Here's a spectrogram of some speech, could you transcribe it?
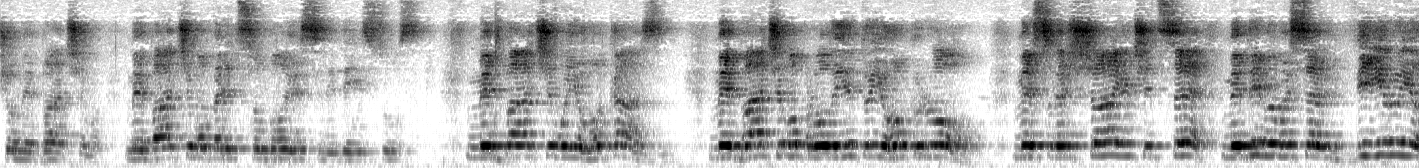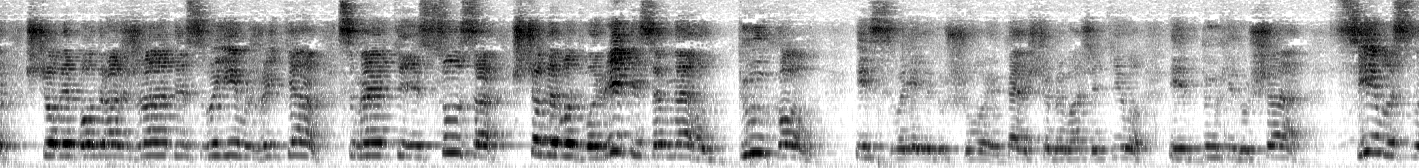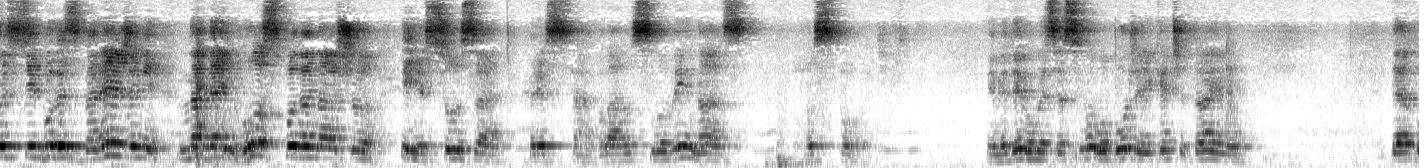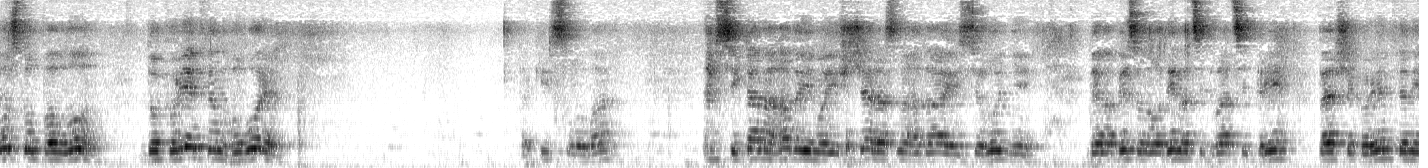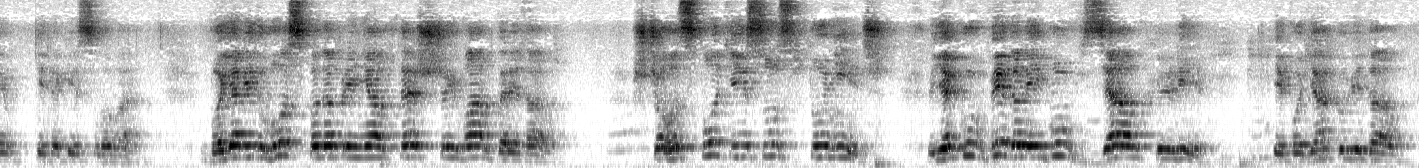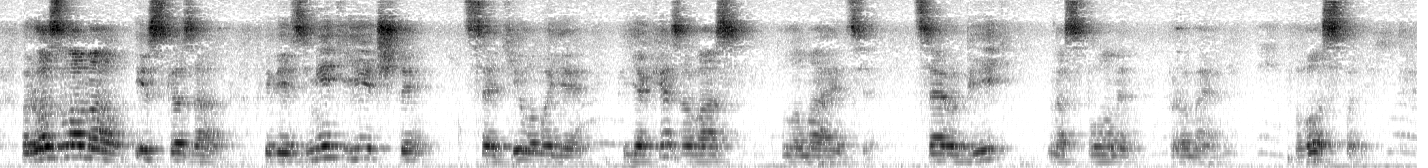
Що ми бачимо? Ми бачимо перед собою сліди Ісуса. Ми бачимо Його казни. Ми бачимо пролиту Його кров. Ми свершаючи це, ми дивимося вірою, щоб подражати своїм життям смерті Ісуса, щоб водворитися в Нього духом і своєю душою. Каже, щоб ваше тіло і дух, і душа в цілісності були збережені на день Господа нашого Ісуса Христа. Благослови нас, Господь. І ми дивимося Слово Боже, яке читаємо, де апостол Павло до Коринфян говорить такі слова. Всігда нагадуємо і ще раз нагадаю сьогодні, де написано 11.23, 1 Коринфянів і такі слова. Бо я від Господа прийняв те, що й вам передав, що Господь Ісус в ту ніч, в яку виданий був, взяв хліб і подяку віддав, розламав і сказав: Візьміть їжте, це тіло моє, яке за вас ламається. Це робіть на спомин про мене. Господи,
